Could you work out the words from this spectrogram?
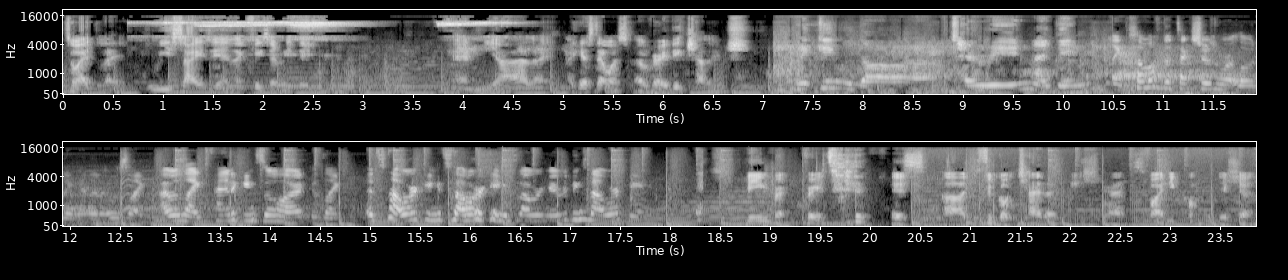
So I had to like resize it and like fix everything. And yeah, like I guess that was a very big challenge. Making the terrain, I think. Like some of the textures weren't loading, and then it was like I was like panicking so hard because like it's not working, it's not working, it's not working, everything's not working. Being very creative is a difficult challenge yes, for any competition.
